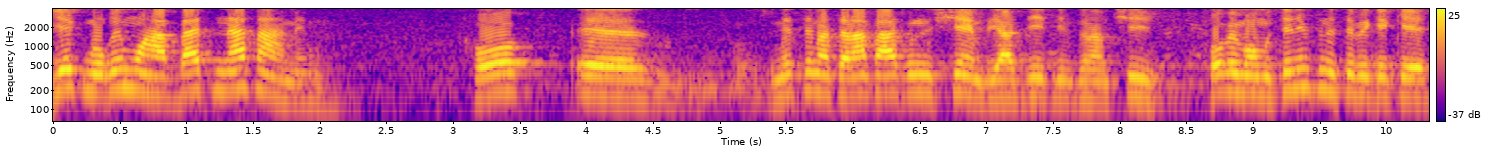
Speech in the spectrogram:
یک موقع محبت نفهمه اون. خب مثل مثلا فرض کنید شمر یزید نمی‌دونم چی. خب امام حسین نمی‌تونسته بگه که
